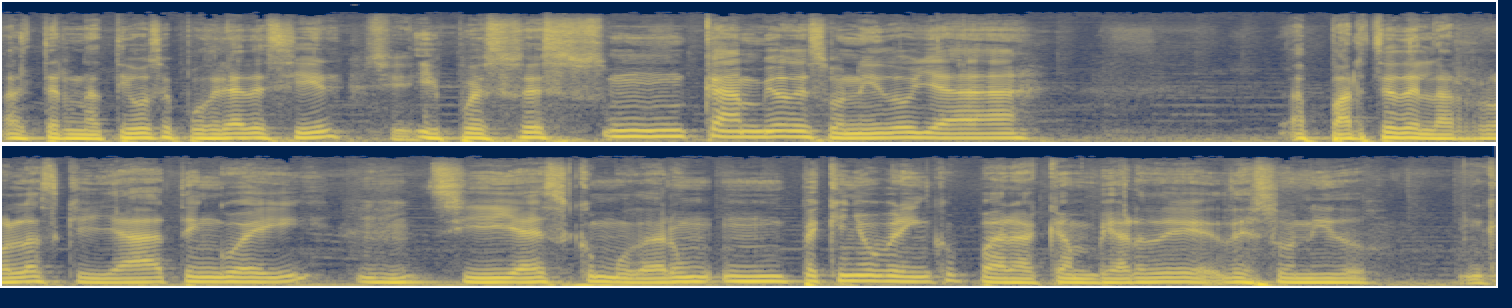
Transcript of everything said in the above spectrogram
alternativo se podría decir. Sí. Y pues es un cambio de sonido ya, aparte de las rolas que ya tengo ahí, sí, ya es como dar un, un pequeño brinco para cambiar de, de sonido. Ok.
